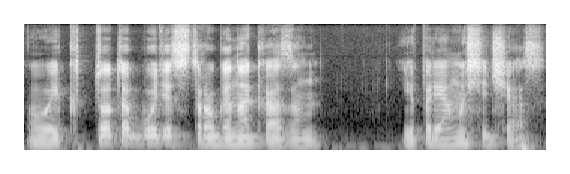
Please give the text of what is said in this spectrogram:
Ой, кто-то будет строго наказан. И прямо сейчас.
